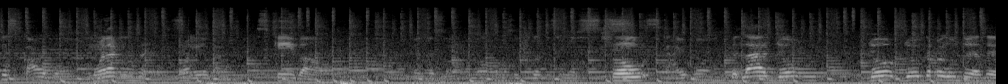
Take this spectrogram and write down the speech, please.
Just Scarbone. ¿Cómo era que se cómo- Scarbone. Scalebound. ¿Cómo- cómo se puede decir los So-? ¿Verdad? Yo, yo, yo te pregunto, ya sé,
